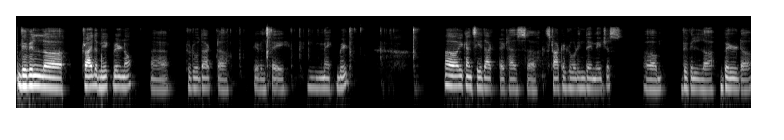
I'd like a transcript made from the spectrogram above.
We will try the make build now. to do that, we will say make build uh, you can see that it has uh, started loading the images um, we will uh, build uh,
